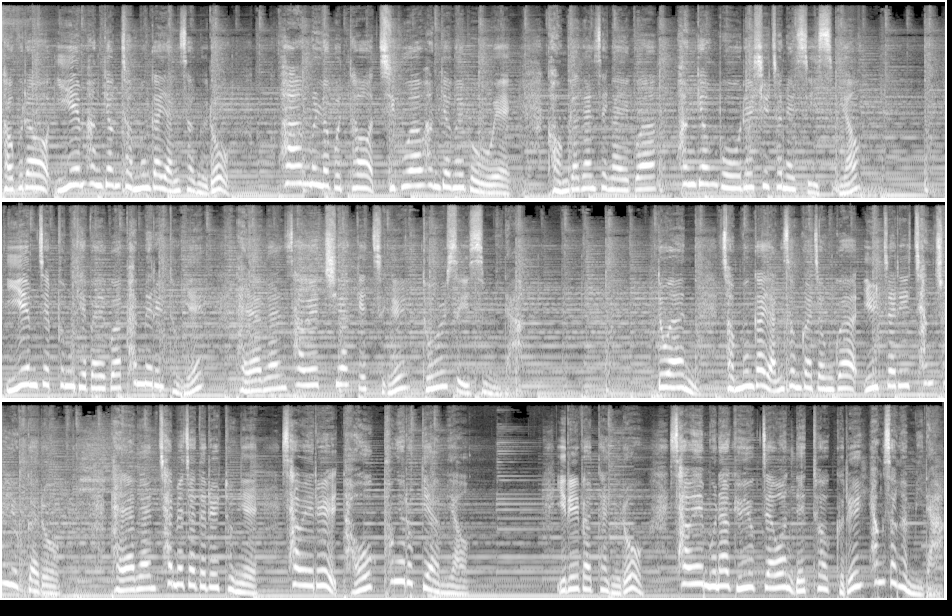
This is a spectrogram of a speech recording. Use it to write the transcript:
더불어 EM 환경 전문가 양성으로 화학물로부터 지구와 환경을 보호해 건강한 생활과 환경 보호를 실천할 수 있으며 EM 제품 개발과 판매를 통해 다양한 사회 취약계층을 도울 수 있습니다. 또한 전문가 양성 과정과 일자리 창출 효과로 다양한 참여자들을 통해 사회를 더욱 풍요롭게 하며 이를 바탕으로 사회문화교육자원 네트워크를 형성합니다.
